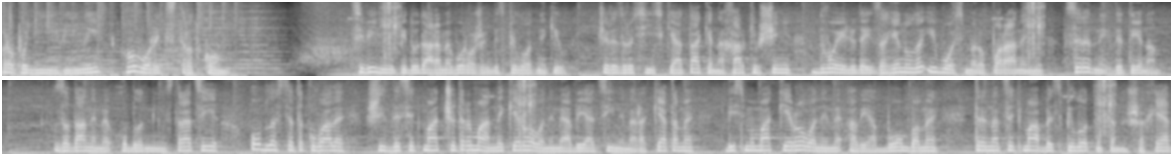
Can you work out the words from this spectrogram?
Про події війни говорить Стратком. Цивільні під ударами ворожих безпілотників. Через російські атаки на Харківщині двоє людей загинули і восьмеро поранені, серед них дитина. За даними обладміністрації, область атакували 64 некерованими авіаційними ракетами, 8 керованими авіабомбами, 13 безпілотниками шахет,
